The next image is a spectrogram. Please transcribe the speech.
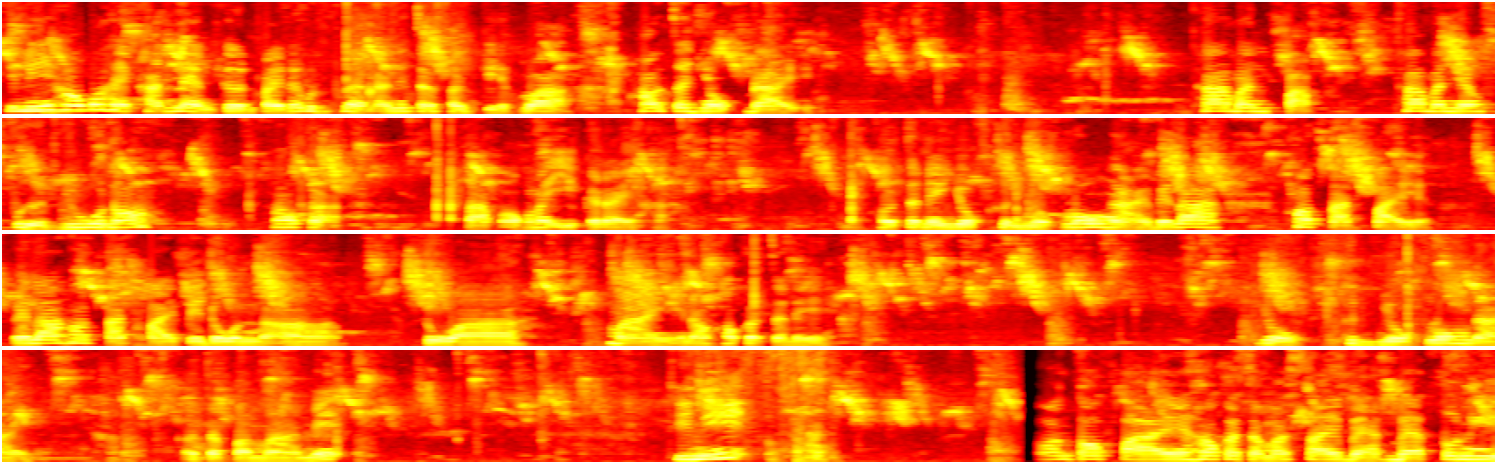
ทีนี้เขาบ่ให้ขันแน่นเกินไปนะเพื่อนๆอันนี้จะสังเกตว่าเขาจะยกได้ถ้ามันปรับถ้ามันยังฝืดอยู่เนาะเขาก็ปรับออกมาอีกก็ได้ค่ะเขาจะในยกขึ้นยกลงง่ายเวลาเขาตัดไปอะ เวลาเขาตัดไปไปโดนตัวใหม่เนาะเขาก็จะได้ยกขึ้นยกลงได้ค่ะ ก็จะประมาณนี้ ทีนี้ ตอนต่อไปเขาก็จะมาใส่แบตแบตตัวนี้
